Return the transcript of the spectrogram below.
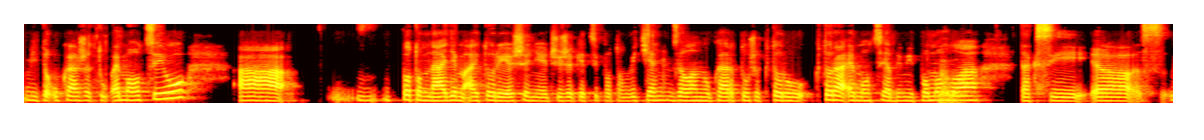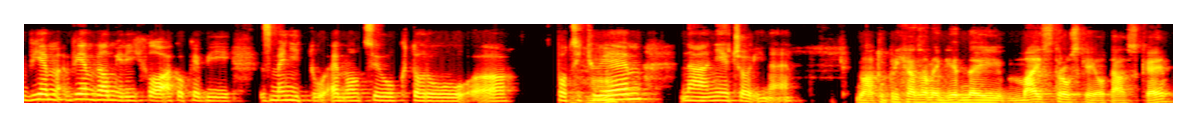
mi to ukáže tú emóciu a potom nájdem aj to riešenie, čiže keď si potom vyťahnem zelenú kartu, že ktorú, ktorá emócia by mi pomohla, no. Tak si uh, viem, viem veľmi rýchlo ako keby zmeniť tú emóciu, ktorú uh, pociťujem uh na niečo iné. No a tu prichádzame k jednej majstrovskej otázke.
